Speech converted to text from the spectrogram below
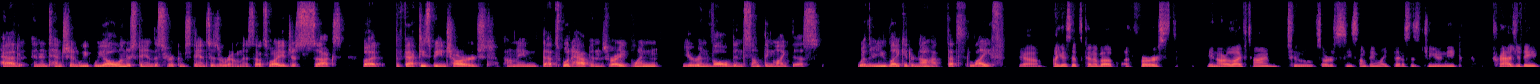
had an intention. We we all understand the circumstances around this. That's why it just sucks. But the fact he's being charged, I mean, that's what happens, right? When you're involved in something like this, whether you like it or not, that's life. Yeah. I guess that's kind of a, a first in our lifetime to sort of see something like this. It's a unique tragedy,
